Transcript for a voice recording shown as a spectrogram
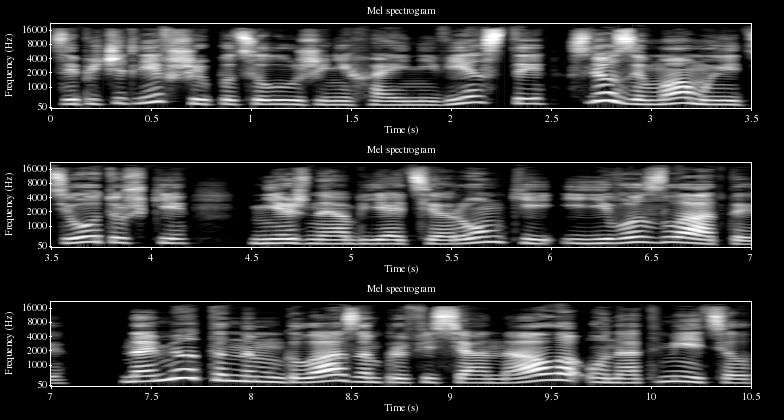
запечатлевший поцелуй жениха и невесты, слезы мамы и тетушки, нежное объятие Ромки и его Златы. Наметанным глазом профессионала он отметил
